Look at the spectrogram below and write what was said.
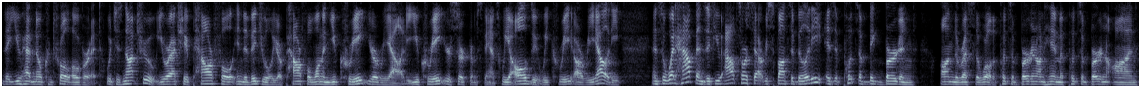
that you have no control over it, which is not true. You are actually a powerful individual. You're a powerful woman. You create your reality. You create your circumstance. We all do. We create our reality. And so what happens if you outsource that responsibility is it puts a big burden on the rest of the world. It puts a burden on him. It puts a burden on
